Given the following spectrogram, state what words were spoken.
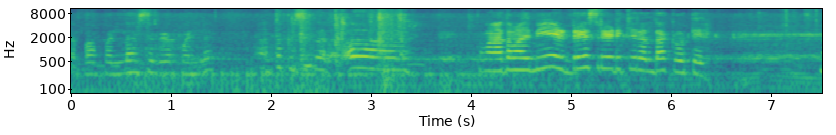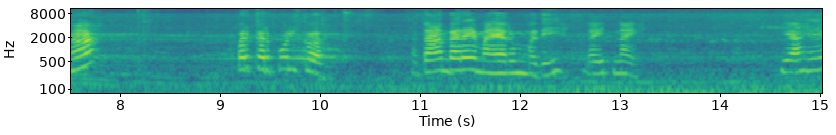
डब्बा पडला सगळं पडलं. आता कसं करा तुम्हाला आता माझं मी ड्रेस रेडी केलेला दाखवते. हा? परकर पोलक. आता अंधार आहे माझ्या रूममध्ये लाइट नाही. हे आहे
